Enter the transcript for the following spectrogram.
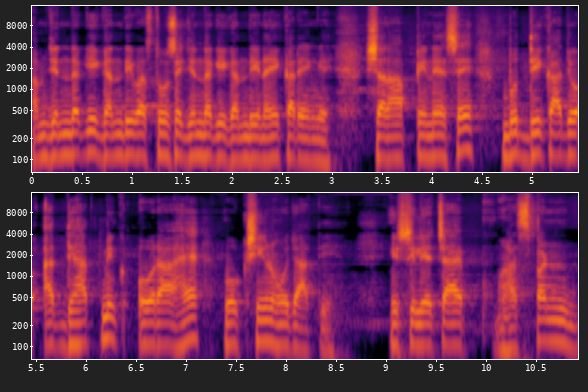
हम ज़िंदगी गंदी वस्तु से ज़िंदगी गंदी नहीं करेंगे। शराब पीने से बुद्धि का जो आध्यात्मिक ओरा है, वो क्षीण हो जाती है। इसलिए चाहे हस्बैंड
